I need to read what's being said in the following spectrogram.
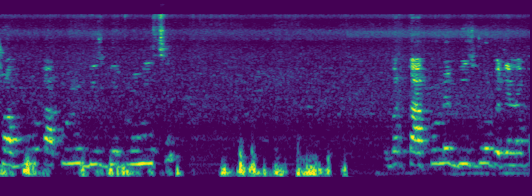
সবগুলো কাকুলের বীজ বের করে নিয়েছি এবার কাকুলের বীজগুলো বেটে নেব।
